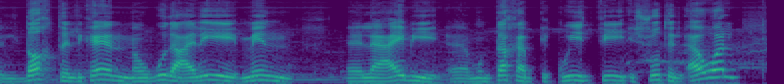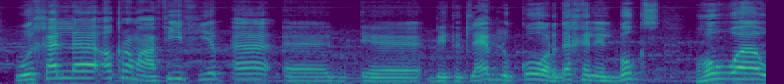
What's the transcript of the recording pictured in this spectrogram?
الضغط اللي كان موجود عليه من آه، لاعبي آه، منتخب الكويت في الشوط الأول وخلى أكرم عفيف يبقى آه، آه، بتتلعب له الكور داخل البوكس هو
